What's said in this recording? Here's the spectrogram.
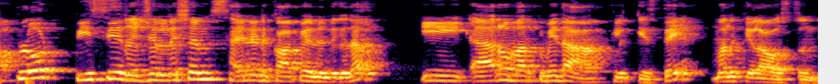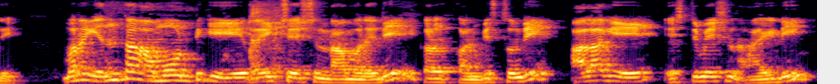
upload PC resolution signed copy అని ఉంది కదా. ఈ యారో మార్క్ మీద క్లిక్ ఇస్తే మనకి ఇలా వస్తుంది. మనం ఎంత అమౌంట్కి రైట్ చేసిందాం అనేది ఇక్కడ కనిపిస్తుంది. అలాగే ఎస్టిమేషన్ ఐడి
